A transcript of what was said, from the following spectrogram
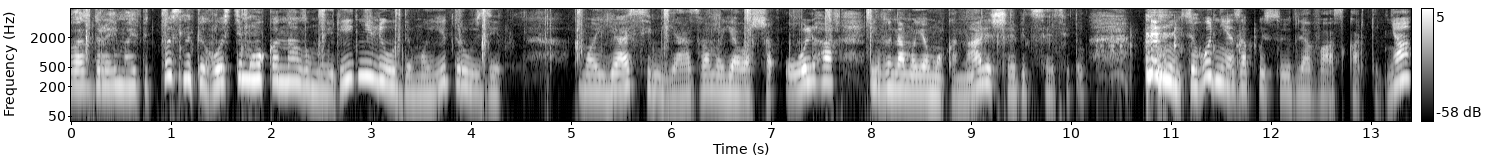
вас, дорогі мої підписники, гості мого каналу, мої рідні люди, мої друзі, моя сім'я. З вами я, ваша Ольга, і ви на моєму каналі Шепіт Всесвіту. Сьогодні я записую для вас карту дня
